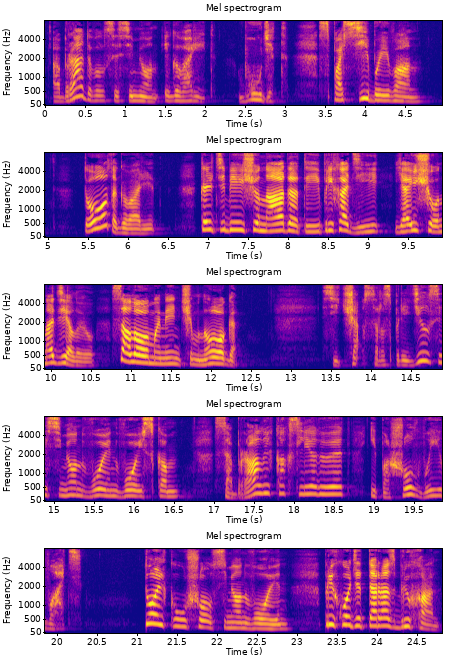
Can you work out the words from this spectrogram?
Обрадовался Семен и говорит – «Будет. Спасибо, Иван». «То-то, — говорит, — коль тебе еще надо, ты и приходи, я еще наделаю. Соломы нынче много». Сейчас распорядился Семен воин войском, собрал их как следует и пошел воевать. Только ушел Семен Воин, приходит Тарас Брюхан,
